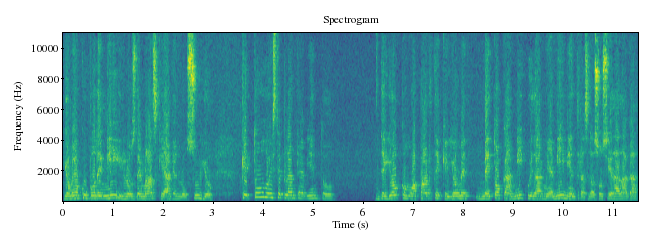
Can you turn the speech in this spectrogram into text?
yo me ocupo de mí y los demás que hagan lo suyo. Que todo este planteamiento de yo como aparte, que yo me, me toca a mí cuidarme a mí mientras la sociedad haga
